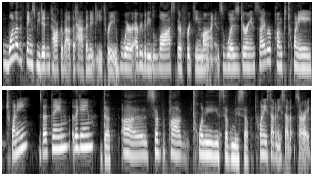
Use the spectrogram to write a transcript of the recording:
one of the things we didn't talk about that happened at E3 where everybody lost their freaking minds was during Cyberpunk 2020. Is that the name of the game? That uh Cyberpunk 2077. 2077, sorry.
